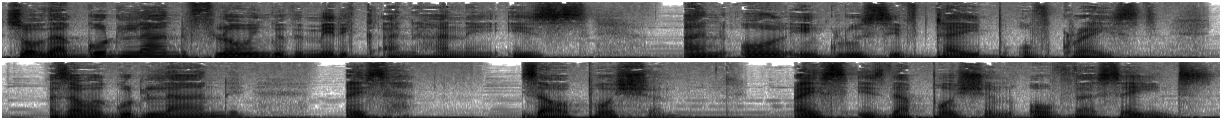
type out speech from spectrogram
So, the good land flowing with milk and honey is an all inclusive type of Christ. As our good land, Christ is our portion. Christ is the portion of the saints.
